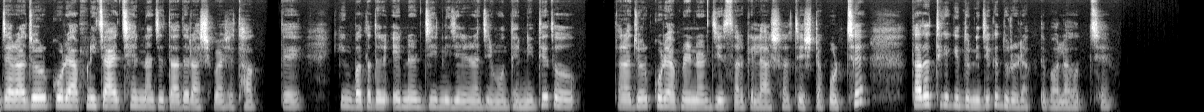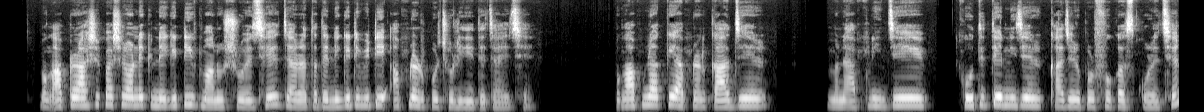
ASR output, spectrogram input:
যারা জোর করে আপনি চাইছেন না যে তাদের আশেপাশে থাকতে কিংবা তাদের এনার্জি নিজের এনার্জির মধ্যে নিতে, তো তারা জোর করে আপনার এনার্জি সার্কেলে আসার চেষ্টা করছে। তাদের থেকে কিন্তু নিজেকে দূরে রাখতে বলা হচ্ছে। এবং আপনার আশেপাশের অনেক নেগেটিভ মানুষ রয়েছে যারা তাদের নেগেটিভিটি আপনার উপর ছড়িয়ে দিতে চাইছে। এবং আপনাকে আপনার কাজের মানে আপনি যে গতিতে নিজের কাজের উপর ফোকাস করেছেন,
